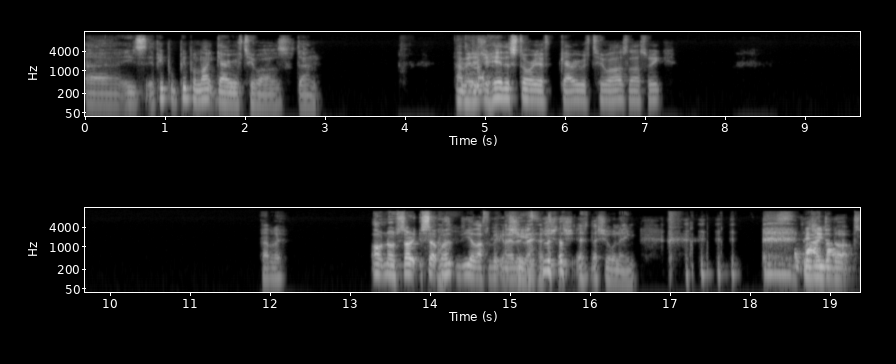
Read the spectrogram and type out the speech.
Uh, he's people people like Gary with two R's. Dan, Pablo, did you hear the story of Gary with two R's last week? Pablo, Oh no, sorry. So well, you'll have to make an that's, edit. you, that's, that's, that's your name. Did you not?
